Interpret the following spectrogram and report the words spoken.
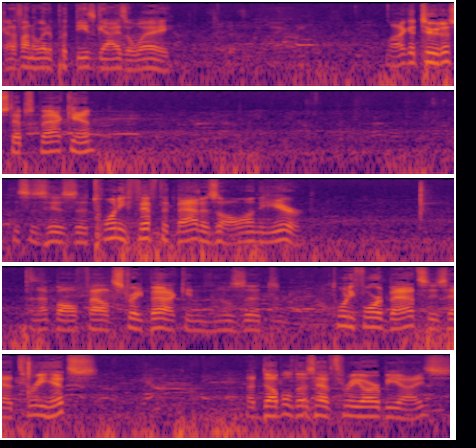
Got to find a way to put these guys away. Lagatuda steps back in. This is his uh, 25th at bat is all on the year. And that ball fouled straight back. In those uh, 24 at bats, he's had three hits. A double does have three RBIs.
